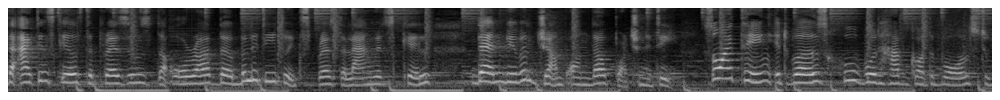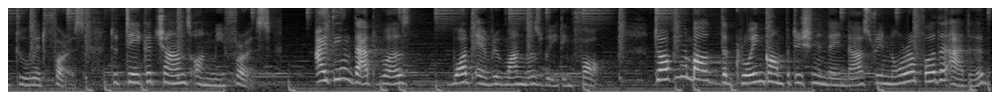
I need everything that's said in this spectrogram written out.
the acting skills, the presence, the aura, the ability to express the language skill, then we will jump on the opportunity. So I think it was who would have got the balls to do it first, to take a chance on me first. I think that was what everyone was waiting for. Talking about the growing competition in the industry, Nora further added,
